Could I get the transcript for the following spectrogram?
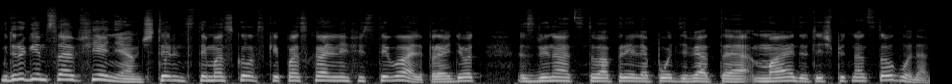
К другим сообщениям, 14-й Московский пасхальный фестиваль пройдет с 12 апреля по 9 мая 2015 года.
